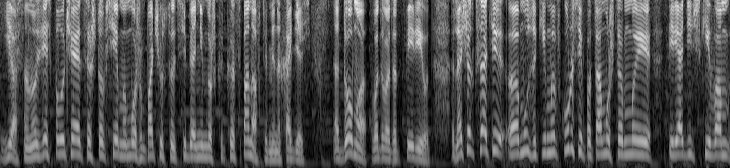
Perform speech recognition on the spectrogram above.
Ясно. Но здесь получается, что все мы можем почувствовать себя немножко космонавтами, находясь дома вот в этот период. Насчет, кстати, э, музыки мы в курсе, потому что мы периодически вам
